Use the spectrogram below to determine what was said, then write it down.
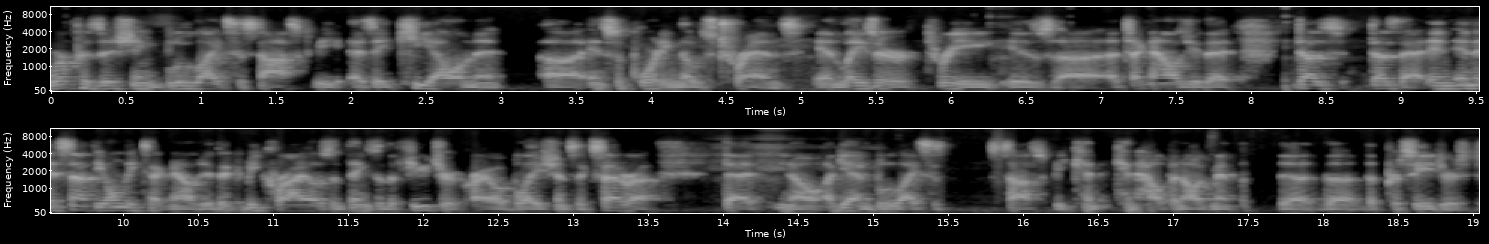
we're positioning blue light cystoscopy as a key element uh, in supporting those trends. And laser 3 is uh, a technology that does does that. And, and it's not the only technology. There could be cryos and things of the future cryoablations et cetera that you know again blue light cystoscopy can can help and augment the, the, the procedures.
